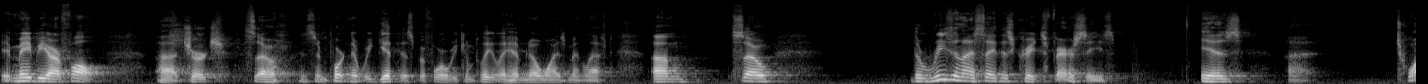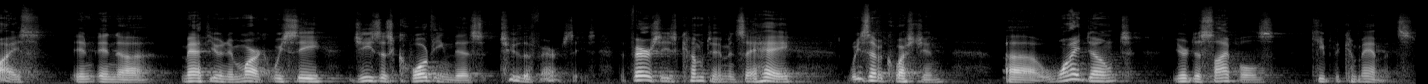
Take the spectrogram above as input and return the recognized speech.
it may be our fault. uh, church. So it's important that we get this before we completely have no wise men left. Um, so the reason I say this creates Pharisees is uh, twice in, in uh, Matthew and in Mark, we see Jesus quoting this to the Pharisees. The Pharisees come to him and say, Hey, we just have a question. Uh, why don't your disciples keep the commandments?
